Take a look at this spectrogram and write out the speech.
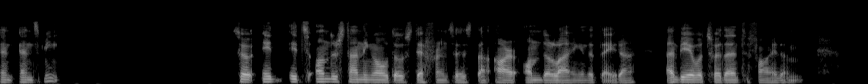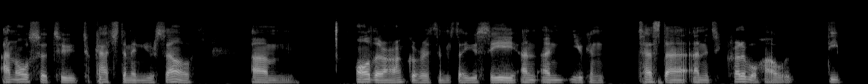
and ends meet. So it, it's understanding all those differences that are underlying in the data and be able to identify them and also to to catch them in yourself um, other algorithms that you see and and you can test that and it's incredible how deep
